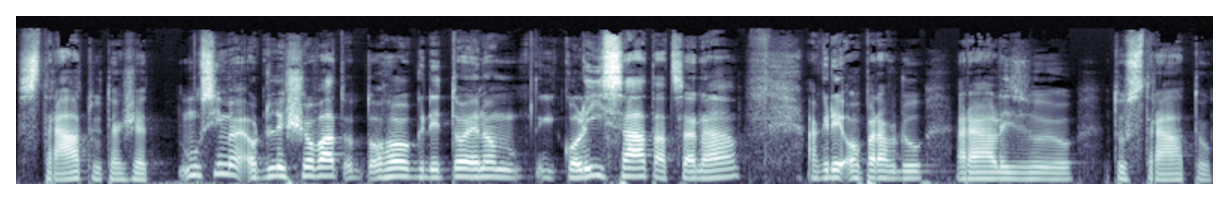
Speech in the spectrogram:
ztrátu. Takže musíme odlišovat od toho, kdy to jenom kolísá ta cena a kdy opravdu realizuju tu ztrátu.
